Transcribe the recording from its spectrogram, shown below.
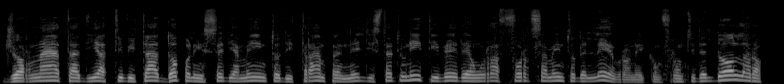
giornata di attività dopo l'insediamento di Trump negli Stati Uniti vede un rafforzamento dell'euro nei confronti del dollaro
